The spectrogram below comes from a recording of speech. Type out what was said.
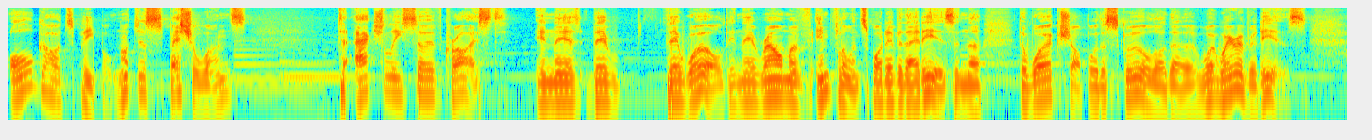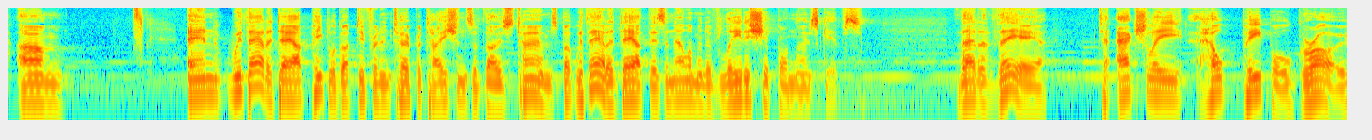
all God's people, not just special ones, to actually serve Christ in their, their, their world, in their realm of influence, whatever that is, in the, the workshop or the school or the, wherever it is. Um, and without a doubt, people have got different interpretations of those terms, but without a doubt, there's an element of leadership on those gifts that are there to actually help people grow,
